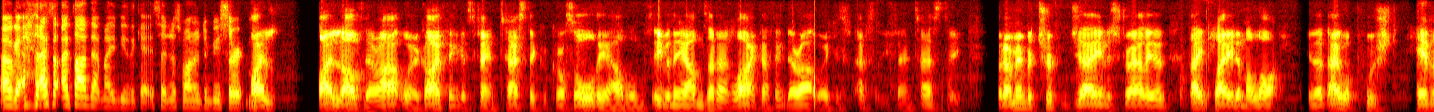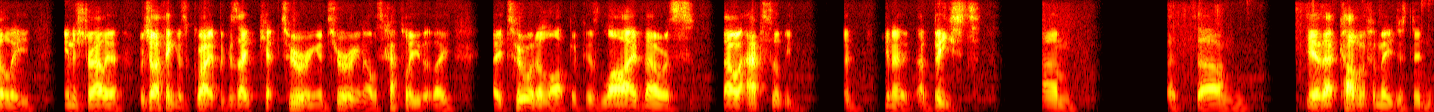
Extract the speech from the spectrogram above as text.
Okay, I, th- I thought that might be the case. I just wanted to be certain. I I love their artwork. I think it's fantastic across all the albums, even the albums I don't like. I think their artwork is absolutely fantastic. But I remember Triple J in Australia, they played them a lot. You know, they were pushed heavily in Australia, which I think is great because they kept touring and touring, and I was happy that they they toured a lot because live they were they were absolutely a, you know a beast. Um, but um, yeah, that cover for me just didn't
